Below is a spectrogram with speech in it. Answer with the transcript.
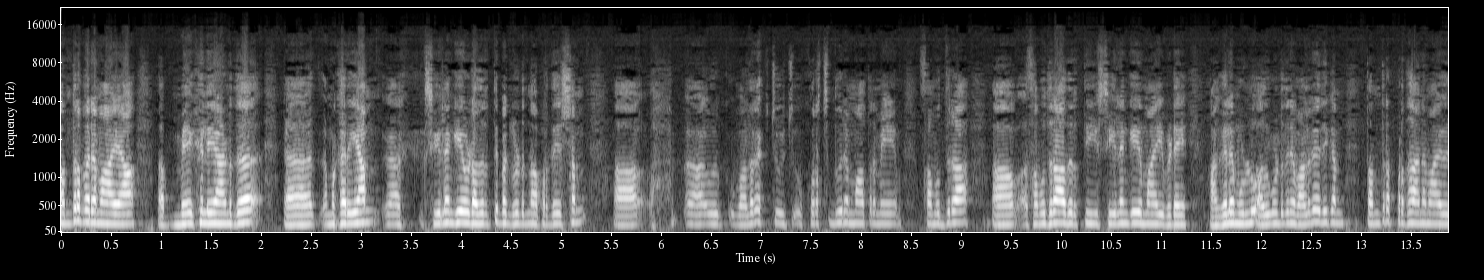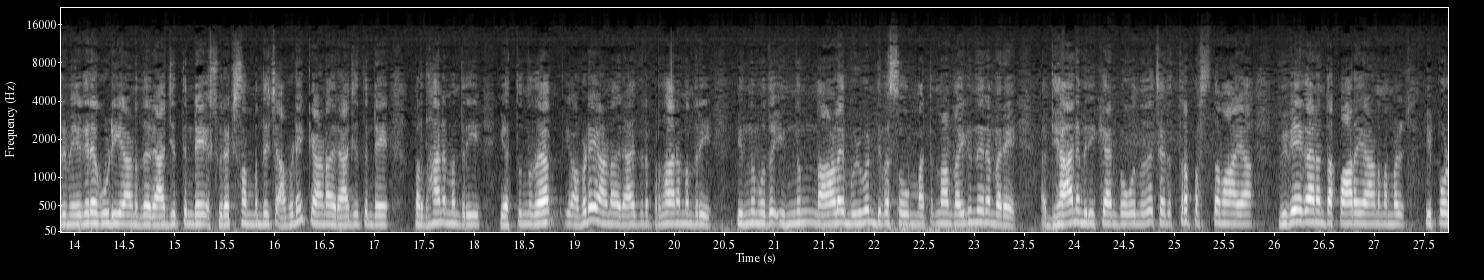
തന്ത്രപരമായ മേഖലയാണിത്. നമുക്കറിയാം ശ്രീലങ്കയുടെ അതിർത്തി പങ്കിടുന്ന പ്രദേശം വളരെ കുറച്ച് ദൂരം മാത്രമേ സമുദ്ര ആ, സമുദ്രാതിർത്തി ശ്രീലങ്കയുമായി ഇവിടെ അകലമുള്ളൂ. അതുകൊണ്ട് തന്നെ വളരെയധികം തന്ത്രപ്രധാനമായ ഒരു മേഖല കൂടിയാണിത്. രാജ്യത്തിന്റെ സുരക്ഷ സംബന്ധിച്ച് അവിടേക്കാണ് രാജ്യത്തിന്റെ പ്രധാനമന്ത്രി എത്തുന്നത്. അവിടെയാണ് രാജ്യത്തിന്റെ പ്രധാനമന്ത്രി ഇന്നു മുതൽ ഇന്നും നാളെ മുഴുവൻ ദിവസവും മറ്റന്നാൾ വൈകുന്നേരം വരെ ധ്യാനമിരിക്കാൻ പോകുന്നത്. ചരിത്രപ്രസിദ്ധമായ വിവേകാനന്ദ പാറയാണ് നമ്മൾ ഇപ്പോൾ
